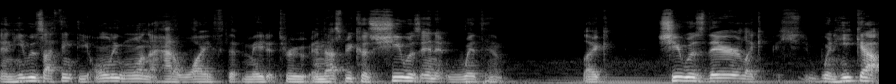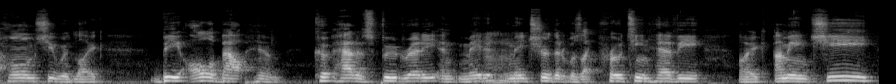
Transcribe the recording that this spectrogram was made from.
and he was, I think, the only one that had a wife that made it through, and that's because she was in it with him. Like, she was there. Like, he- when he got home, she would like be all about him. Cook had his food ready and made it made sure that it was like protein heavy. Like, I mean, she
